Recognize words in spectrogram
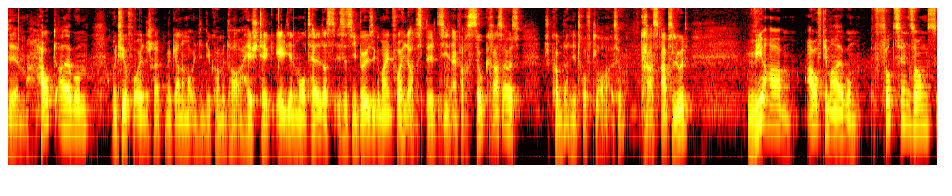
dem Hauptalbum. Und hier, Freunde, schreibt mir gerne mal unten in die Kommentare Hashtag Alien Mortel. Das ist jetzt nicht böse gemeint, Freunde, aber das Bild sieht einfach so krass aus. Ich komme da nicht drauf klar. Also krass, absolut. Wir haben auf dem Album 14 Songs.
